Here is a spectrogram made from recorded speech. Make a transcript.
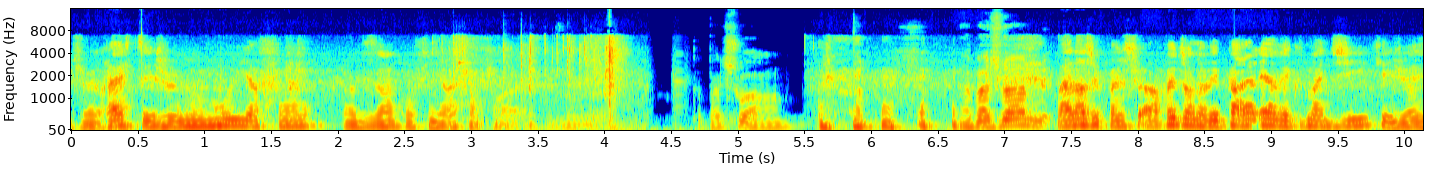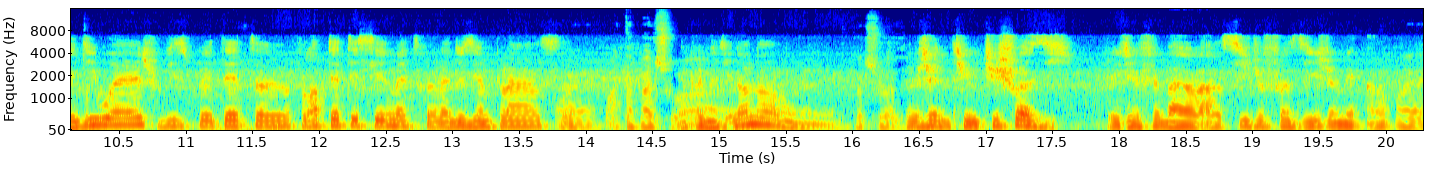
Je reste et je me mouille à fond en disant qu'on finira champion. Ouais, T'as pas le choix, hein. T'as pas le choix, mais. Bah non, j'ai pas le choix. En fait, j'en avais parlé avec Magic et je lui avais dit, ouais, je vise peut-être. Euh, faudra peut-être essayer de mettre la deuxième place. Ouais, bah, t'as pas le choix. après, il m'a dit, non, non. pas le choix. tu, tu, choisis. Et j'ai fait, bah, si je choisis, je mets un. Ouais.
